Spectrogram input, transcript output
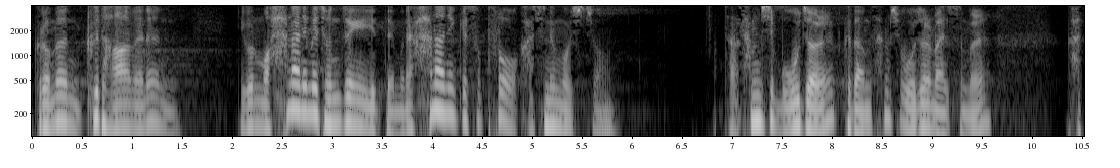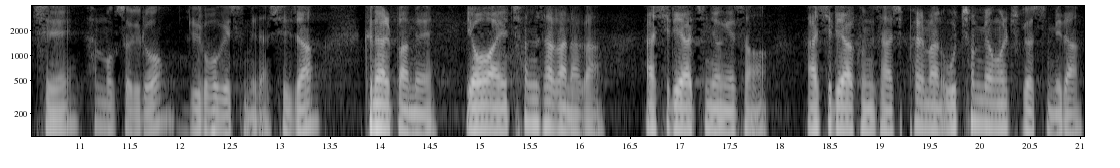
그러면 그 다음에는 이건 뭐 하나님의 전쟁이기 때문에 하나님께서 풀어 가시는 것이죠. 자, 35절, 그 다음 35절 말씀을 같이 한 목소리로 읽어보겠습니다. 시작. 그날 밤에 여호와의 천사가 나가 아시리아 진영에서 아시리아 군사 18만 5천 명을 죽였습니다.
